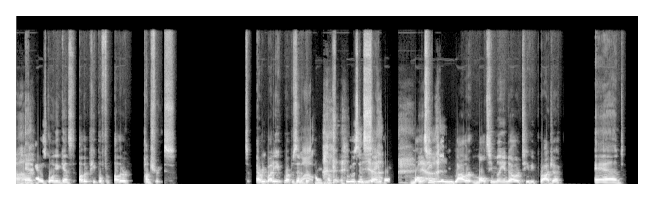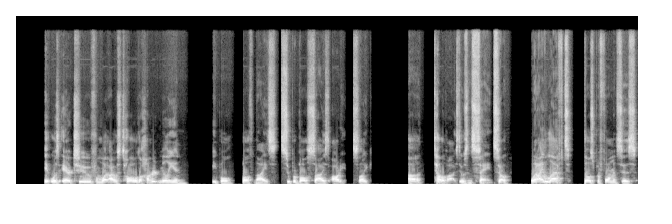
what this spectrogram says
Uh-huh. and I was going against other people from other countries. So everybody represented Wow. their own country. It was insane. Yeah. Multi-million dollar, multi-million dollar TV project, and it was aired to, from what I was told, 100 million people both nights, Super Bowl sized audience, like uh, televised. It was insane. So when I left those performances,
